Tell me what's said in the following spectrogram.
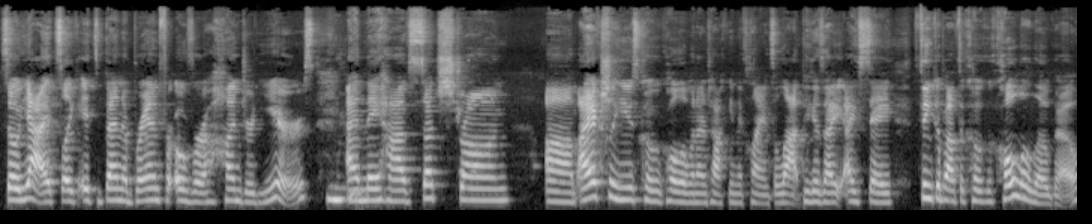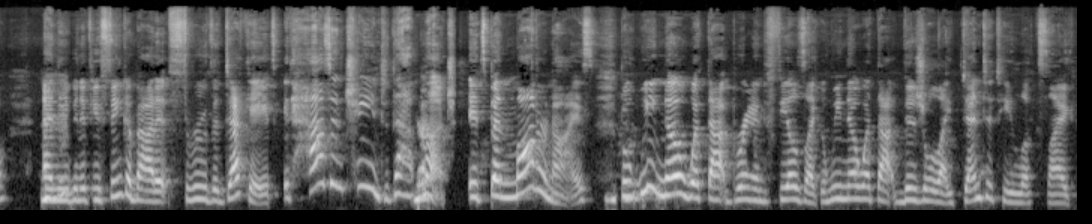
So yeah, it's like it's been a brand for over a hundred years, mm-hmm. and they have such strong um, I actually use Coca Cola when I'm talking to clients a lot because I, I say, think about the Coca Cola logo. And mm-hmm. even if you think about it through the decades, it hasn't changed that no. much. It's been modernized, mm-hmm. but we know what that brand feels like and we know what that visual identity looks like.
